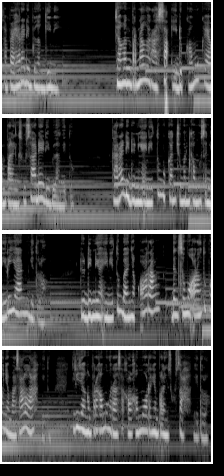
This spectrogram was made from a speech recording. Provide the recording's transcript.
Sampai akhirnya dia bilang gini, jangan pernah ngerasa hidup kamu kayak yang paling susah deh dibilang gitu. Karena di dunia ini tuh bukan cuman kamu sendirian gitu loh. Di dunia ini tuh banyak orang dan semua orang tuh punya masalah gitu. Jadi jangan pernah kamu ngerasa kalau kamu orang yang paling susah gitu loh.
